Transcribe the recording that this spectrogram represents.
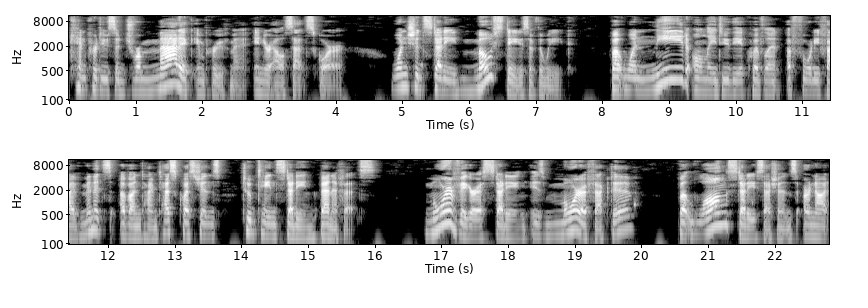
can produce a dramatic improvement in your LSAT score. One should study most days of the week, but one need only do the equivalent of 45 minutes of untimed test questions to obtain studying benefits. More vigorous studying is more effective, but long study sessions are not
